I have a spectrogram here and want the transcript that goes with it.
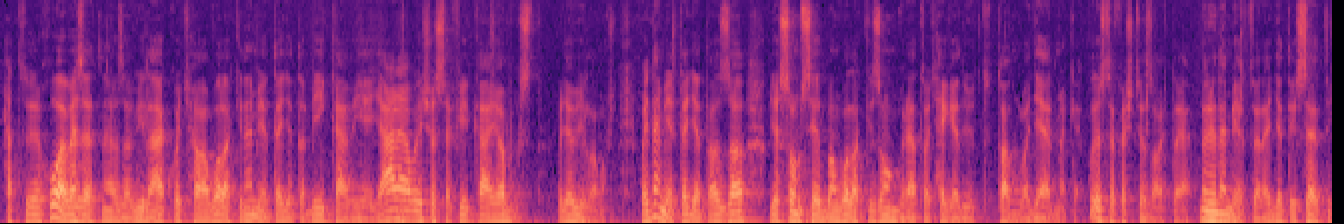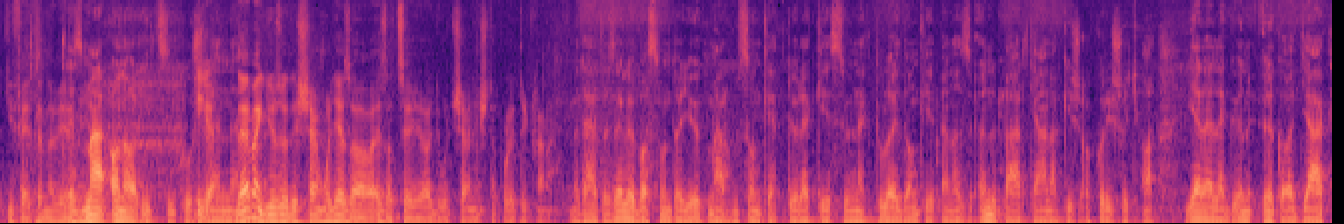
Hát e, hol vezetne az a világ, hogyha valaki nem ért egyet a BKV egy árával, és összefirkálja a buszt, vagy a villamost? vagy nem ért egyet azzal, hogy a szomszédban valaki zongorát vagy hegedűt tanul a gyermekek. Akkor összefesti az ajtaját, mert ő nem ért vele egyet, és szereti kifejteni a véleményét. Ez már anarchicikus Igen, lenne. De meggyőződésem, hogy ez a, ez a célja a gyurcsányista politikának. De hát az előbb azt mondta, hogy ők már 22-re készülnek tulajdonképpen az önpártjának is, akkor is, hogyha jelenleg ön, ők adják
